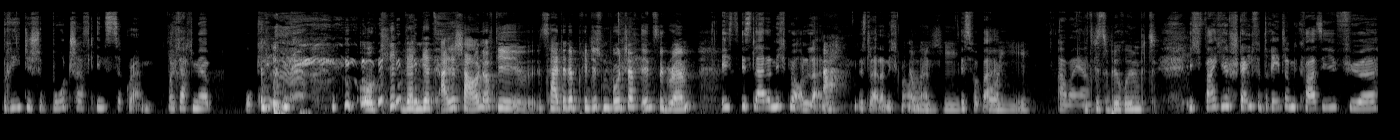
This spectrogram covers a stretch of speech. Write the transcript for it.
britische Botschaft Instagram. Und ich dachte mir, okay. okay, werden jetzt alle schauen auf die Seite der britischen Botschaft Instagram? Ist, ist leider nicht mehr online. Ach. Ist leider nicht mehr online. Oh ist vorbei. Oh je. Aber ja. Jetzt bist du berühmt. Ich war hier stellvertretend quasi für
